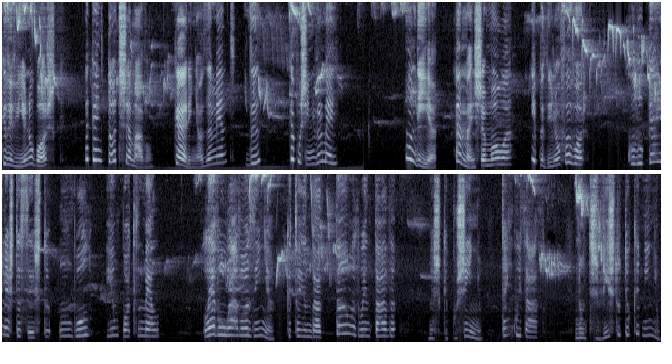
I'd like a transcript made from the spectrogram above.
que vivia no bosque, a quem todos chamavam carinhosamente de Capuchinho Vermelho. Um dia, a mãe chamou-a e pediu-lhe um favor. Coloquei nesta cesta um bolo e um pote de mel. Leva-o à avózinha, que tem andado tão adoentada. Mas, Capuchinho, tem cuidado. Não desvies do teu caminho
